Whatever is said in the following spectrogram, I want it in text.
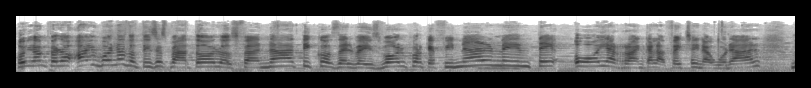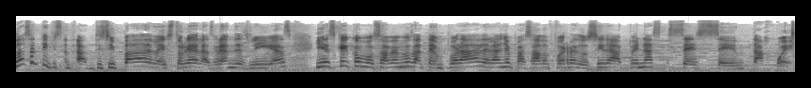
Oigan, pero hay buenas noticias para todos los fanáticos del béisbol porque finalmente hoy arranca la fecha inaugural más anticipada de la historia de las grandes ligas y es que como sabemos la temporada del año pasado fue reducida a apenas 60 juegos.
